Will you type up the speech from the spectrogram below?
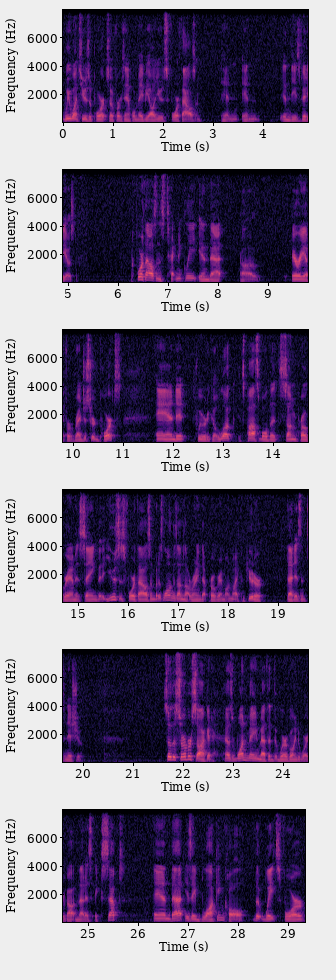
we want to use a port, so for example, maybe I'll use 4000 in, in, in these videos. 4000 is technically in that uh, area for registered ports, and it if we were to go look, it's possible that some program is saying that it uses 4000, but as long as I'm not running that program on my computer, that isn't an issue. So the server socket has one main method that we're going to worry about, and that is accept, and that is a blocking call that waits for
